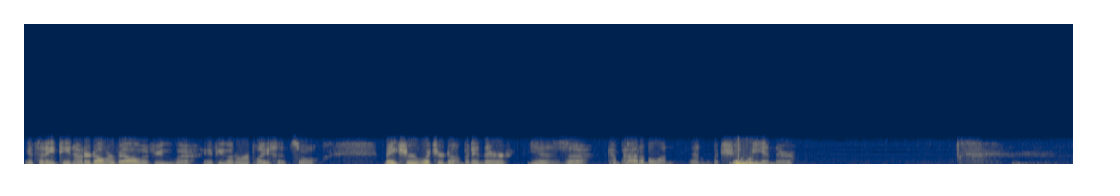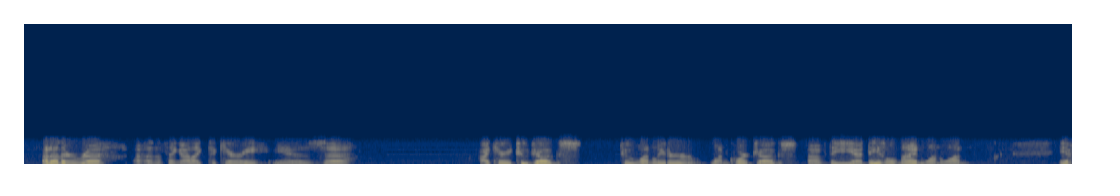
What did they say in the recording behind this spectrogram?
it's an eighteen hundred dollar valve if you uh, if you go to replace it. So make sure what you're dumping in there is uh, compatible and and what should be in there. Another uh, another thing I like to carry is uh, I carry two jugs, two one liter or one quart jugs of the uh, diesel 911. If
